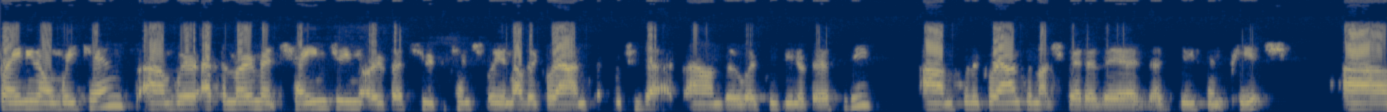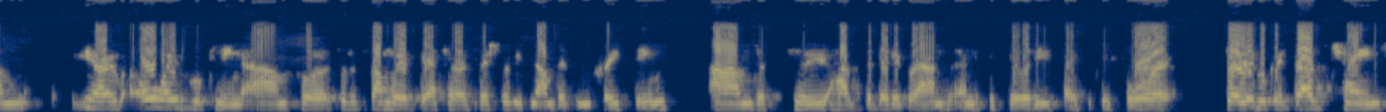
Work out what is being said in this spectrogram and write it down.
training on weekends. Um, we're at the moment changing over to potentially another ground, which is at um, the local university. Um, so the grounds are much better there, a decent pitch. Um, you know, always looking um, for sort of somewhere better, especially with numbers increasing, um, just to have the better ground and the facilities basically for it. So look, it does change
